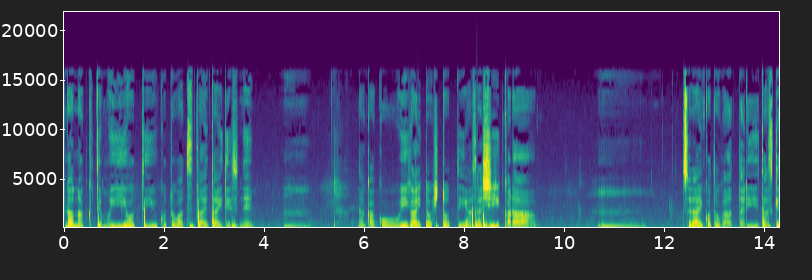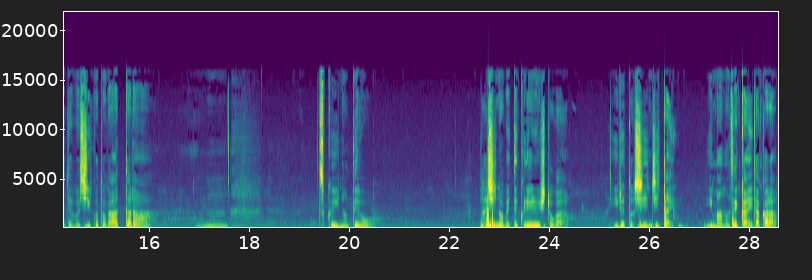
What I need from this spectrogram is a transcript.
らなくてもいいよっていうことは伝えたいですね。うん。なんかこう意外と人って優しいからうん。辛いことがあったり助けてほしいことがあったらうん。救いの手を差し伸べてくれる人がいると信じたい。今の世界だから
